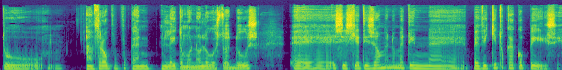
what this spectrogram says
του ανθρώπου που κάνει, λέει το μονόλογο στο ντους ε, συσχετιζόμενο με την ε, παιδική του κακοποίηση.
